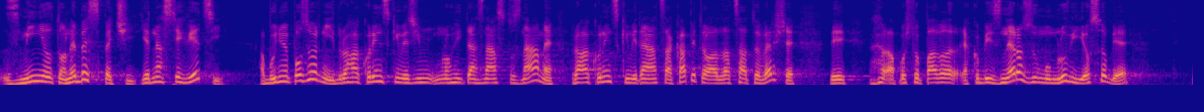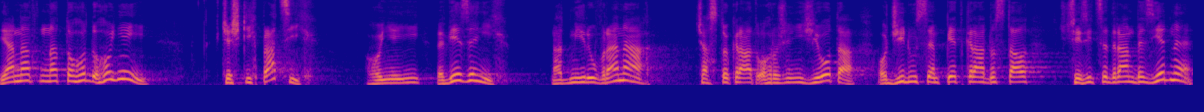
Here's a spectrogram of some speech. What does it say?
zmínil, to nebezpečí, jedna z těch věcí. A buďme pozorní, 2. Korinským, věřím, mnohý z nás to známe, 2. Korinským 11. kapitola 20. verše, kdy apoštol Pavel jakoby z nerozumu mluví o sobě, já na, na toho dohodnějí v těžkých pracích, honějí ve vězeních, nadmíru v ranách, častokrát ohrožení života. Od Židů jsem pětkrát dostal 40 rán bez jedné.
